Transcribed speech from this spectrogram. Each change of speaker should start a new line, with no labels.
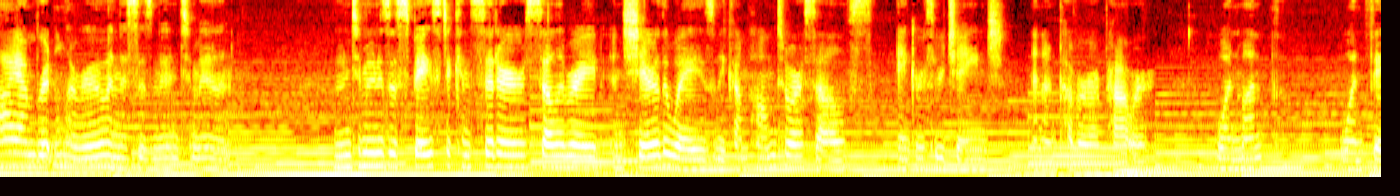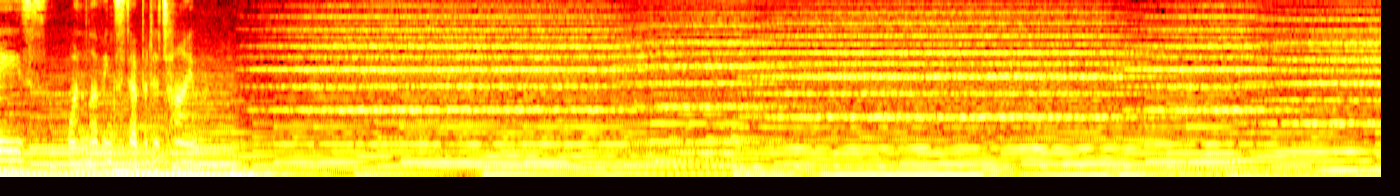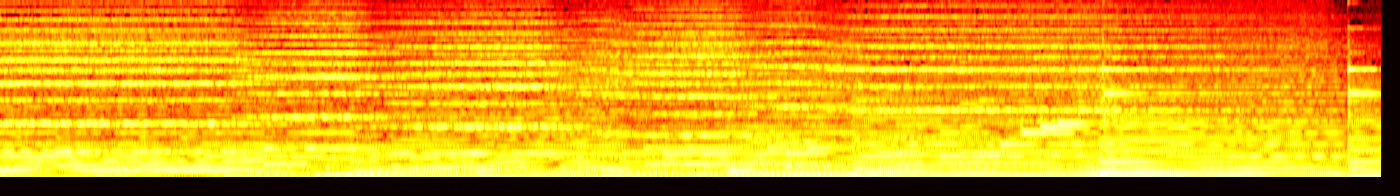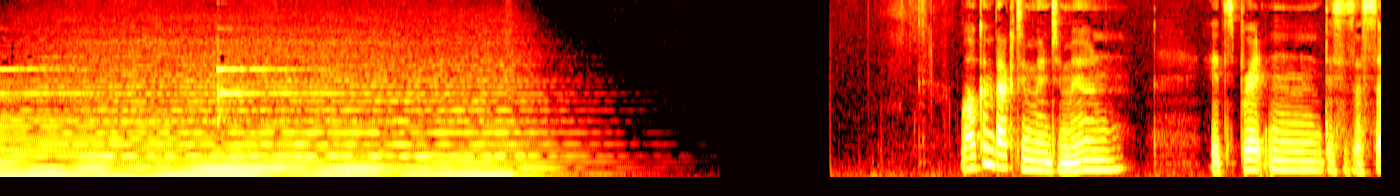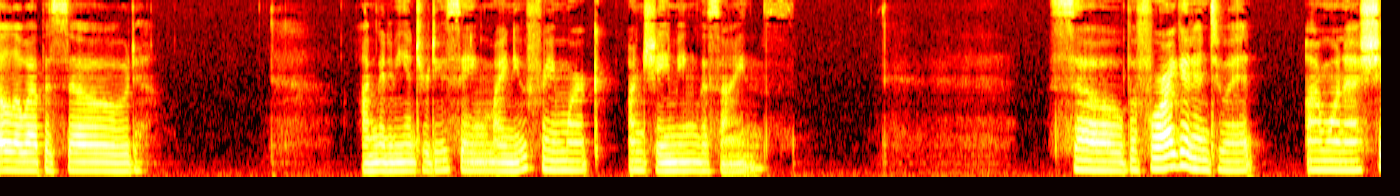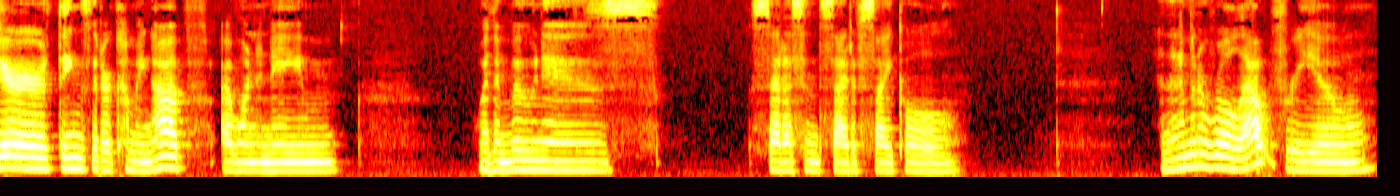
Hi, I'm Britton LaRue, and this is Moon to Moon. Moon to Moon is a space to consider, celebrate, and share the ways we come home to ourselves, anchor through change, and uncover our power. One month, one phase, one loving step at a time. Welcome back to Moon to Moon. It's Britton. This is a solo episode. I'm going to be introducing my new framework unshaming the signs. So, before I get into it, I want to share things that are coming up. I want to name where the moon is, set us inside of cycle and then I'm going to roll out for you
